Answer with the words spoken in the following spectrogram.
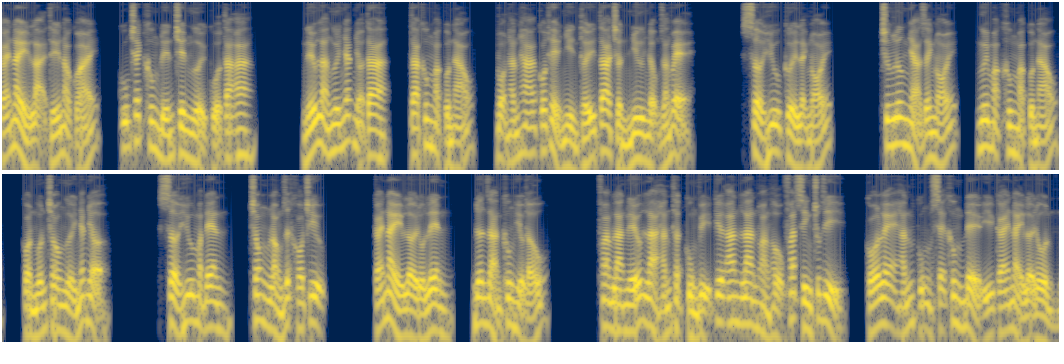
cái này lại thế nào quái cũng trách không đến trên người của ta a. Nếu là ngươi nhắc nhở ta ta không mặc quần áo bọn hắn ha có thể nhìn thấy ta trần như nhộng dáng vẻ. Sở Hưu cười lạnh nói. Trương lương nhà danh nói ngươi mặc không mặc quần áo còn muốn cho người nhắc nhở. Sở Hưu mặt đen trong lòng rất khó chịu cái này lời đồn lên, đơn giản không hiểu đấu phàm là nếu là hắn thật cùng vị kia an lan hoàng hậu phát sinh chút gì, có lẽ hắn cũng sẽ không để ý cái này lời đồn.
